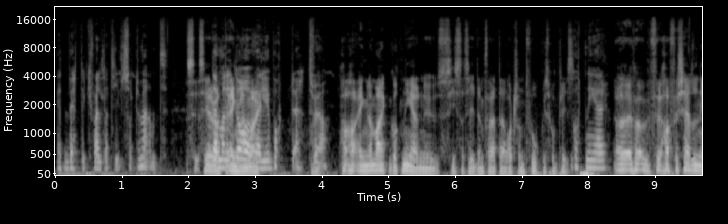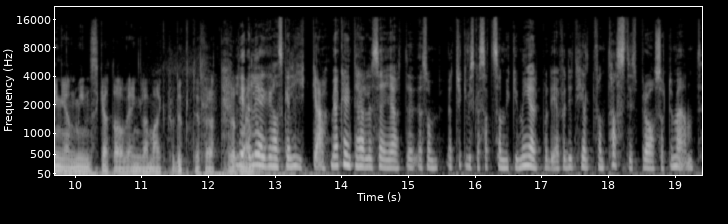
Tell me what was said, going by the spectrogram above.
ett bättre kvalitativt sortiment. Ser där man idag väljer bort det, tror jag. Har Änglamark gått ner nu sista tiden för att det har varit sånt fokus på pris? Gått ner. Har försäljningen minskat av Änglamark-produkter? För att, för att Le, Läget ganska lika. Men jag kan inte heller säga att alltså, jag tycker vi ska satsa mycket mer på det. För det är ett helt fantastiskt bra sortiment.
